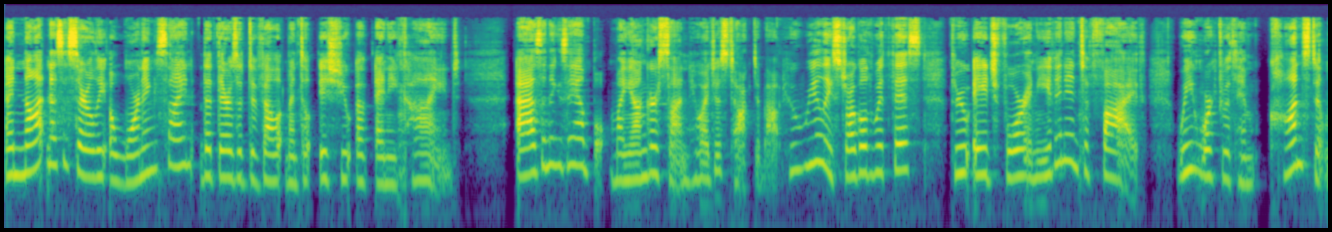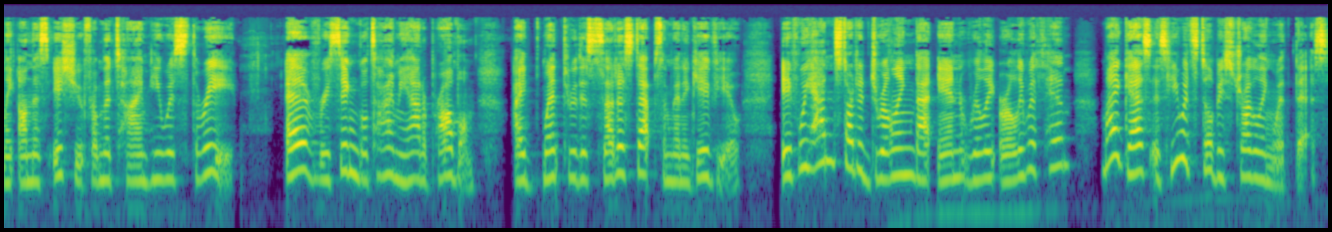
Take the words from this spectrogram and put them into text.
and not necessarily a warning sign that there's a developmental issue of any kind. As an example, my younger son, who I just talked about, who really struggled with this through age four and even into five, we worked with him constantly on this issue from the time he was three. Every single time he had a problem, I went through this set of steps I'm going to give you. If we hadn't started drilling that in really early with him, my guess is he would still be struggling with this.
